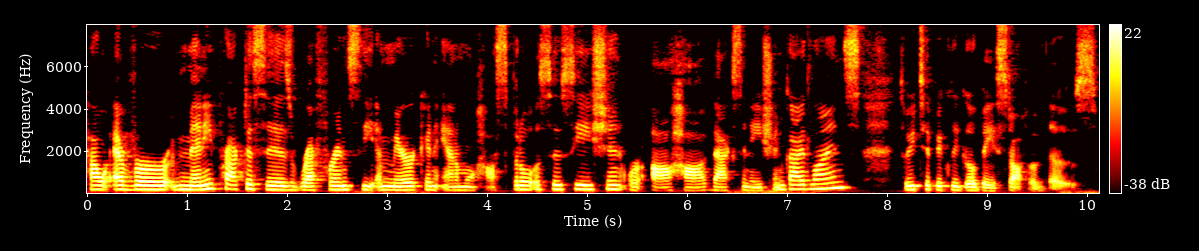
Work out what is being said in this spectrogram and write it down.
However, many practices reference the American Animal Hospital Association or AAHA vaccination guidelines. So we typically go based off of those.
